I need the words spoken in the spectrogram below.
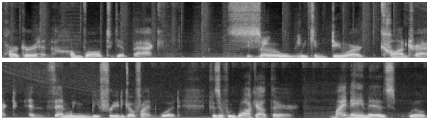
Parker and Humval to get back so wait. we can do our contract and then we can be free to go find wood. Because if we walk out there, my name is will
